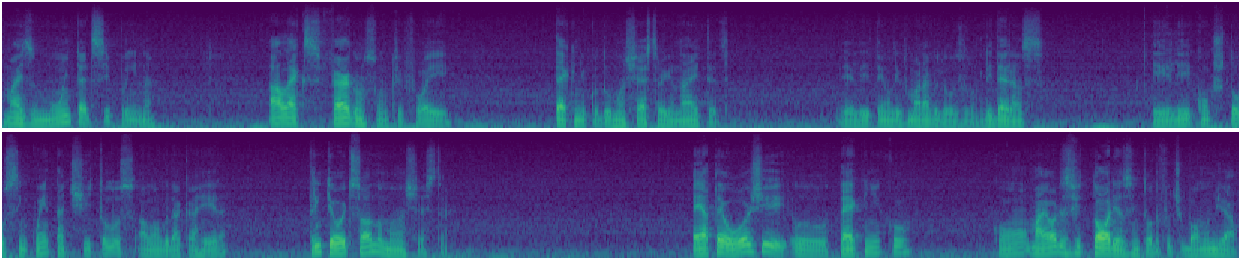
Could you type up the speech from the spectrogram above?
mas muita disciplina. Alex Ferguson, que foi técnico do Manchester United, ele tem um livro maravilhoso, Liderança. Ele conquistou 50 títulos ao longo da carreira, 38 só no Manchester. É até hoje o técnico com maiores vitórias em todo o futebol mundial.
